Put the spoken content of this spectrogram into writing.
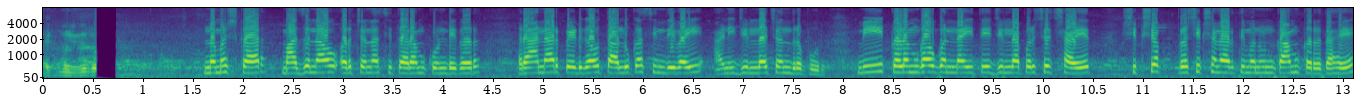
एक मुलगी नमस्कार. माझं नाव अर्चना सीताराम कोंडेकर. राहणार पेडगाव तालुका सिंदेवाई आणि जिल्हा चंद्रपूर. मी कळमगाव गन्ना इथे जिल्हा परिषद शाळेत शिक्षक प्रशिक्षणार्थी म्हणून काम करत आहे.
